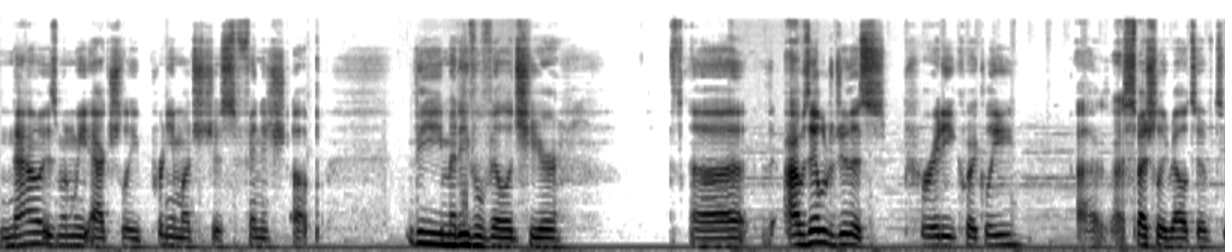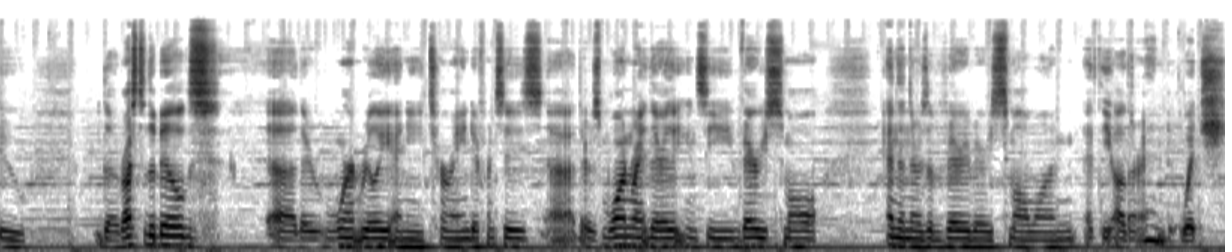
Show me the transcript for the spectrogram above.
Now is when we actually pretty much just finish up the medieval village here. Uh, I was able to do this pretty quickly, uh, especially relative to the rest of the builds. Uh, there weren't really any terrain differences. Uh, there's one right there that you can see, very small, and then there's a very, very small one at the other end, which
